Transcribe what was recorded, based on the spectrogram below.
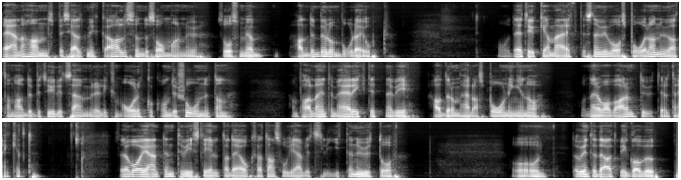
träna han speciellt mycket alls under sommaren nu. Så som jag hade borde ha gjort. Och det tycker jag märktes när vi var och spårade nu att han hade betydligt sämre liksom ork och kondition. Utan han pallade inte med riktigt när vi hade de här spårningen och, och när det var varmt ute helt enkelt. Så det var egentligen till viss del av det också, att han såg jävligt sliten ut då. Och, och det var inte det att vi gav upp.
